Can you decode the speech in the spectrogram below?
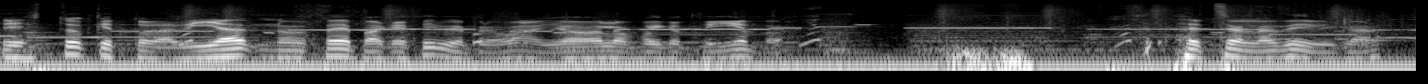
Esto que todavía no sé para qué sirve, pero bueno, yo lo voy consiguiendo. Esto es lo típico, ¿eh?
